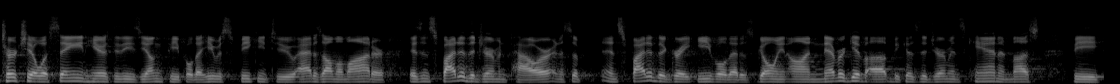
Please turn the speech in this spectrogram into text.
Churchill was saying here to these young people that he was speaking to at his alma mater is in spite of the German power and in spite of the great evil that is going on, never give up because the Germans can and must be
